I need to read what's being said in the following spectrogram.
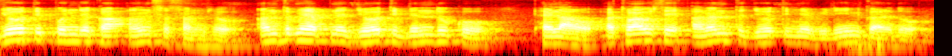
ज्योतिपुंज का अंश समझो। अंत में अपने ज्योति बिंदु को फैलाओ अथवा उसे अनंत ज्योति में विलीन कर दो।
